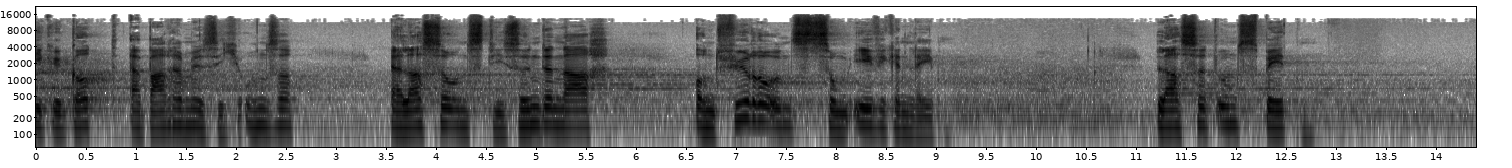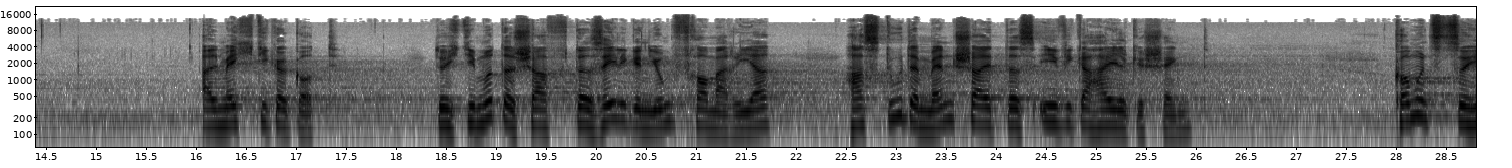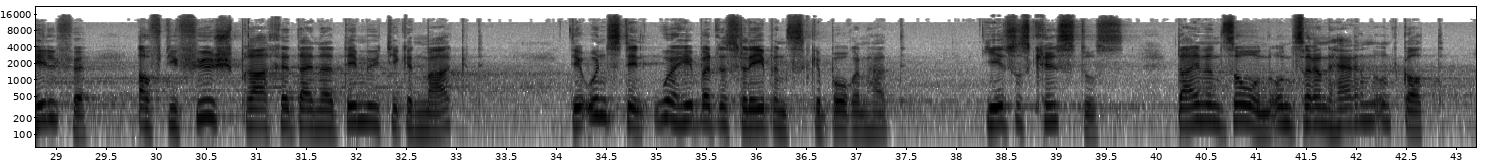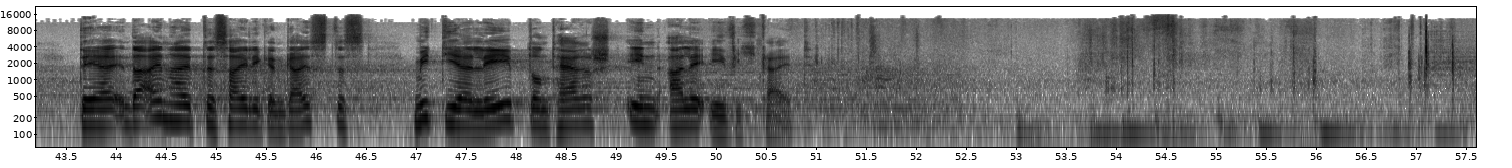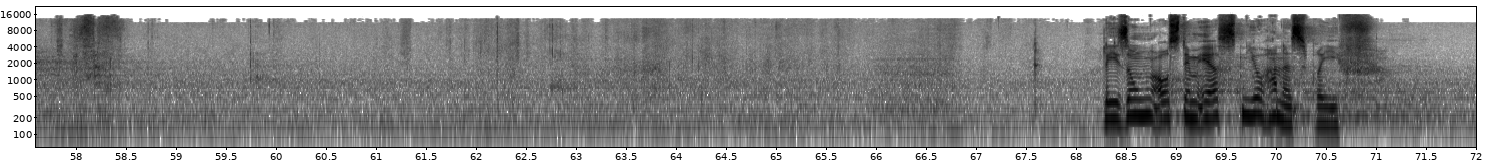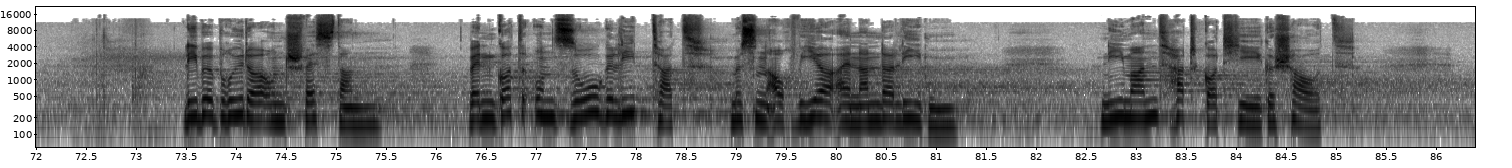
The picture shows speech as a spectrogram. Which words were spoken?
allmächtige Gott erbarme sich unser, erlasse uns die Sünde nach und führe uns zum ewigen Leben. Lasset uns beten. Allmächtiger Gott, durch die Mutterschaft der seligen Jungfrau Maria hast du der Menschheit das ewige Heil geschenkt. Komm uns zu Hilfe auf die Fürsprache deiner demütigen Magd, die uns den Urheber des Lebens geboren hat, Jesus Christus, deinen Sohn, unseren Herrn und Gott, der in der Einheit des Heiligen Geistes mit dir lebt und herrscht in alle Ewigkeit. Lesung aus dem ersten Johannesbrief. Liebe Brüder und Schwestern, wenn Gott uns so geliebt hat, müssen auch wir einander lieben. Niemand hat Gott je geschaut.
